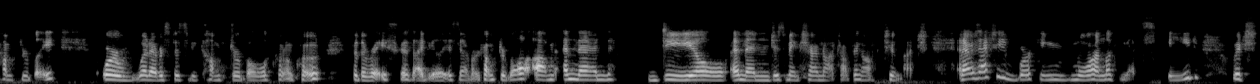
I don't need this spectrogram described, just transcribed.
comfortably or whatever's supposed to be comfortable, quote unquote, for the race, because ideally it's never comfortable. Um, and then deal and then just make sure I'm not dropping off too much. And I was actually working more on looking at speed, which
